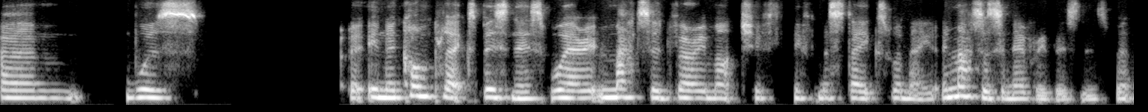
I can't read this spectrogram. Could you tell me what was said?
um, was in a complex business where it mattered very much if, if mistakes were made. It matters in every business, but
